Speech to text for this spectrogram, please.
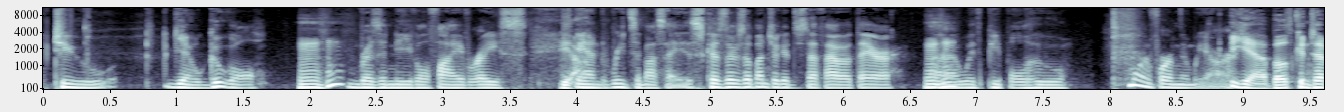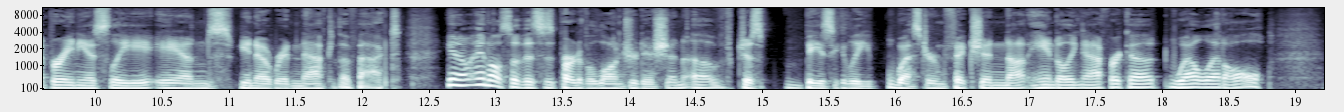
to you know Google Mm-hmm. Resident Evil 5 race yeah. and read some essays because there's a bunch of good stuff out there uh, mm-hmm. uh, with people who more informed than we are. Yeah, both contemporaneously and, you know, written after the fact. You know, and also this is part of a long tradition of just basically Western fiction not handling Africa well at all.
